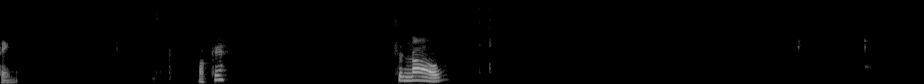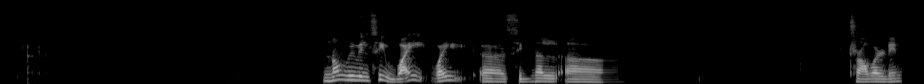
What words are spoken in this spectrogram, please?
thing. Okay. So now now we will see why why uh, signal uh, traveled in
